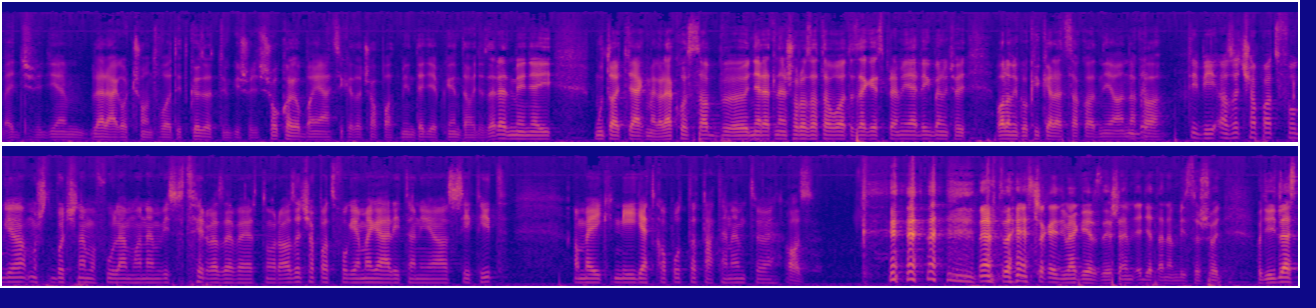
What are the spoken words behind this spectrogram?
egy, egy ilyen lerágott csont volt itt közöttünk is, hogy sokkal jobban játszik ez a csapat, mint egyébként, ahogy az eredményei mutatják, meg a leghosszabb nyeretlen sorozata volt az egész Premier League-ben, úgyhogy valamikor ki kellett szakadnia annak De, a... Tibi, az a csapat fogja, most bocs, nem a Fulham, hanem visszatérve az Evertonra, az a csapat fogja megállítani a City-t, amelyik négyet kapott a Tatanemtől. Az. nem tudom, ez csak egy megérzés, nem, egyáltalán nem biztos, hogy, hogy így lesz.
